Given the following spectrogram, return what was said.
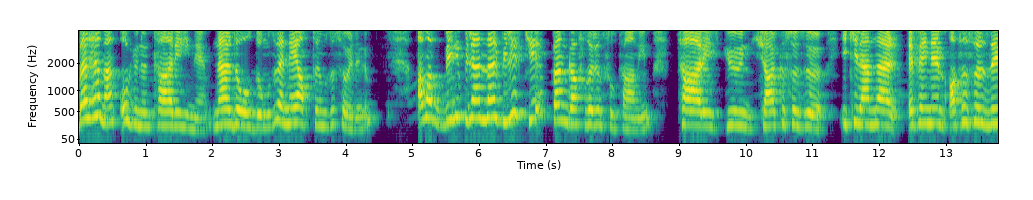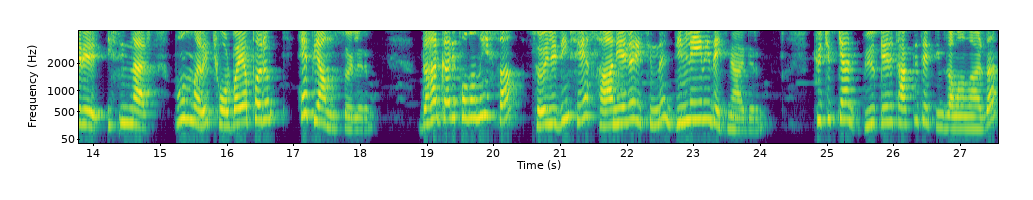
ben hemen o günün tarihini, nerede olduğumuzu ve ne yaptığımızı söylerim. Ama beni bilenler bilir ki ben gafların sultanıyım. Tarih, gün, şarkı sözü, ikilemler, efendim atasözleri, isimler bunları çorba yaparım. Hep yalnız söylerim. Daha garip olanıysa söylediğim şeye saniyeler içinde dinleyeni de ikna ederim. Küçükken büyükleri taklit ettiğim zamanlarda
